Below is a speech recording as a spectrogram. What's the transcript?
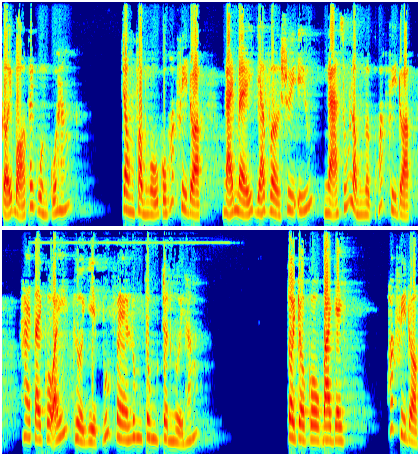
cởi bỏ cái quần của hắn. Trong phòng ngủ của Hoắc Phi Đoạt, ngải mễ giả vờ suy yếu, ngã xuống lòng ngực Hoắc Phi Đoạt. Hai tay cô ấy thừa dịp vuốt ve lung tung trên người hắn. Tôi cho cô ba giây. Hoắc Phi Đoạt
